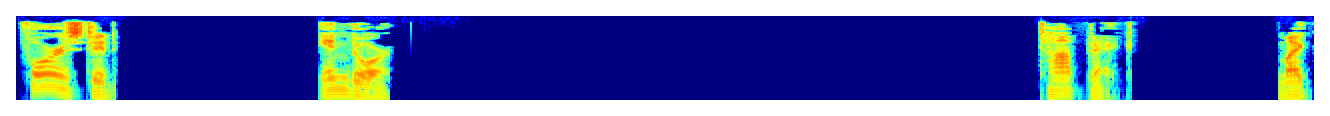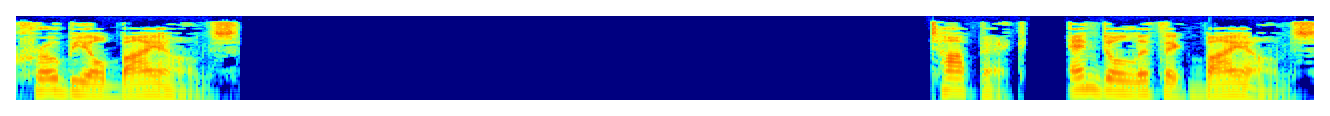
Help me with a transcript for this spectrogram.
Forested Indoor Microbial biomes. Endolithic biomes.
